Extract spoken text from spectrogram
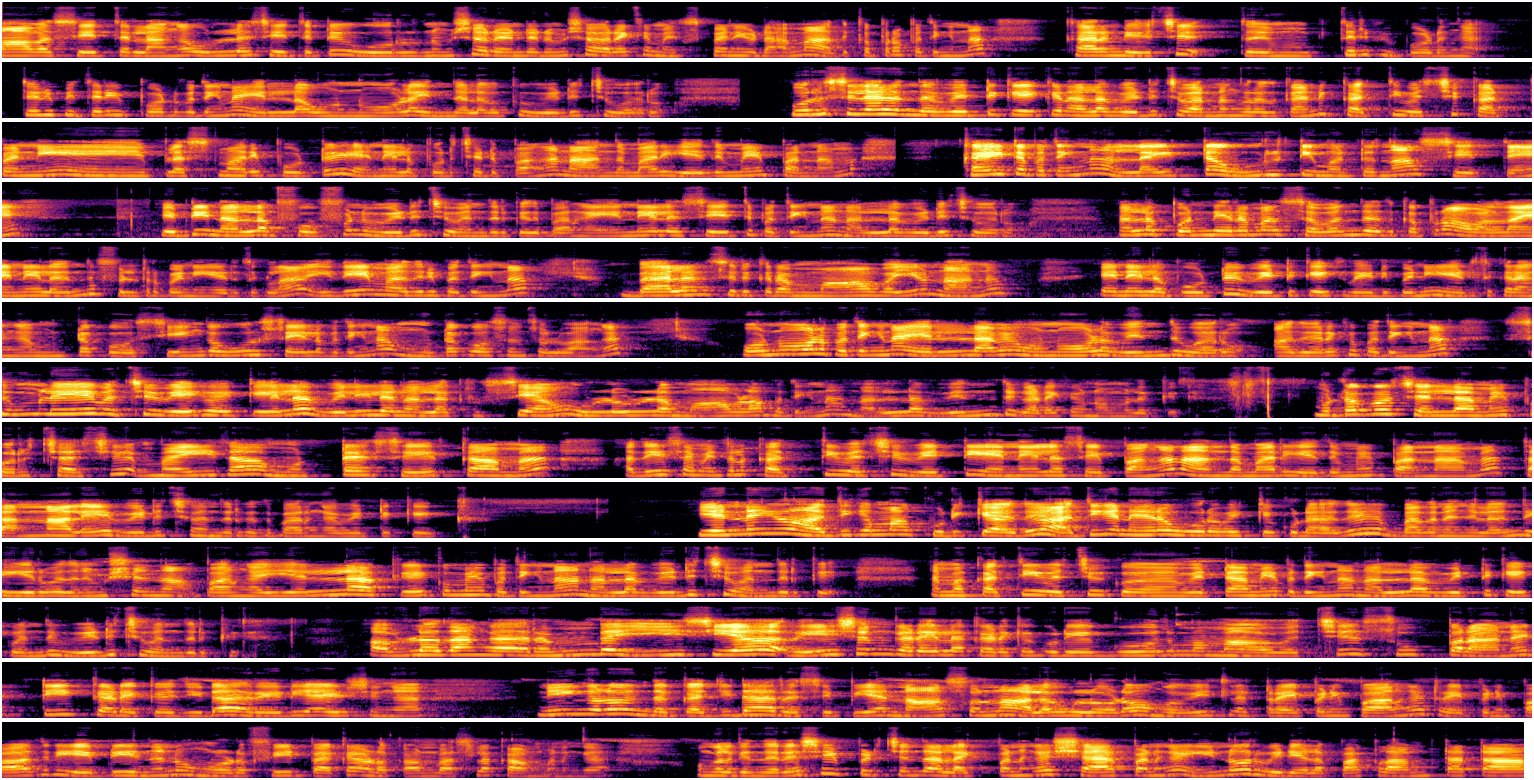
மாவை சேர்த்துடலாங்க. உள்ளே சேர்த்துட்டு ஒரு நிமிஷம் ரெண்டு நிமிஷம் வரைக்கும் மிக்ஸ் பண்ணி விடாமல் அதுக்கப்புறம் பார்த்திங்கன்னா கரண்டி வச்சு திருப்பி போடுங்க. திருப்பி திருப்பி போட்டு பார்த்திங்கன்னா எல்லாம் ஒன்று போல் இந்த அளவுக்கு வெடித்து வரும். ஒரு சிலர் இந்த வெட்டு கேக்கு நல்லா வெடித்து வரணுங்கிறதுக்காண்டி கத்தி வச்சு கட் பண்ணி ப்ளஸ் மாதிரி போட்டு எண்ணெயில் பொறிச்சு எடுப்பாங்க. நான் அந்த மாதிரி எதுவுமே பண்ணாமல் கைட்டை பார்த்திங்கன்னா லைட்டாக உருட்டி மட்டும்தான் சேர்த்தேன். எப்படி நல்லா ஃபொஃப்னு வெடித்து வந்திருக்குது பாருங்கள் எண்ணெயில் சேர்த்து பார்த்திங்கன்னா நல்லா வெடித்து வரும். நல்லா பொன்னிறமாக செவந்ததுக்கப்புறம் அவ்வளோதான் எண்ணெயிலேருந்து ஃபில்டர் பண்ணி எடுத்துக்கலாம். இதே மாதிரி பார்த்திங்கன்னா பேலன்ஸ் இருக்கிற மாவையும் நான் எண்ணெயில் போட்டு வெட்டு கேக் ரெடி பண்ணி எடுத்துக்கிறாங்க. முட்டைக்கோஸ். எங்கள் ஊர் ஸ்டைலில் பார்த்திங்கன்னா முட்டைக்கோஸ்ன்னு சொல்லுவாங்க. ஒன்றோட பார்த்திங்கன்னா எல்லாமே ஒன்றோவில் வெந்து வரும். அது வரைக்கும் பார்த்திங்கன்னா சிம்லேயே வச்சு வேக வைக்கையில் வெளியில் நல்லா கிறிஸ்டியாகவும் உள்ள உள்ள மாவெலாம் பார்த்திங்கன்னா நல்லா வெந்து கிடைக்கும் நம்மளுக்கு. முட்டைக்கோஸ் எல்லாமே பொரிச்சாச்சு. மைதா முட்டை சேர்க்காமல் அதே சமயத்தில் கத்தி வச்சு வெட்டி எண்ணெயில் சேர்ப்பாங்க நான் அந்த மாதிரி எதுவுமே பண்ணாமல் தன்னாலேயே வெடித்து வந்திருக்குது பாருங்கள் வெட்டு கேக். எண்ணெயும் அதிகமாக குடிக்காது. அதிக நேரம் ஊற வைக்கக்கூடாது பதினஞ்சுலேருந்து இருபது நிமிஷம் தான். பாருங்கள் எல்லா கேக்குமே பார்த்திங்கன்னா நல்லா வெடித்து வந்திருக்கு. நம்ம கத்தி வச்சு வெட்டாமே பார்த்திங்கன்னா நல்லா வெட்டு கேக் வந்து வெடித்து வந்திருக்கு. அவ்வளோதாங்க. ரொம்ப ஈஸியாக ரேஷன் கடையில் கிடைக்கக்கூடிய கோதுமை மாவை வச்சு சூப்பரான டீ கடை கஜிடா ரெடி ஆயிடுச்சுங்க. நீங்களும் இந்த கஜிடா ரெசிப்பியை நான் சொன்ன அளவுகளோட உங்கள் வீட்டில் ட்ரை பண்ணி பாருங்கள் ட்ரை பண்ணி பார்த்துட்டு எப்படி இருந்ததுன்னு உங்களோட ஃபீட்பேக்கை என்னோட கமெண்ட் பாக்ஸில் கமெண்ட் பண்ணுங்கள் உங்களுக்கு இந்த ரெசிபி பிடிச்சிருந்தா லைக் பண்ணுங்கள் ஷேர் பண்ணுங்கள் இன்னொரு வீடியோவில் பார்க்கலாம். டாட்டா!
